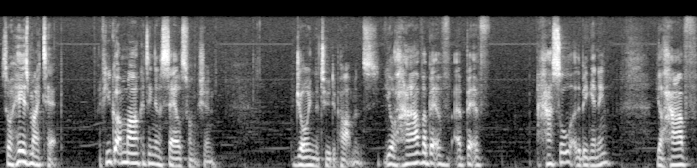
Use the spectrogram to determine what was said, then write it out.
So here's my tip if you've got a marketing and a sales function, join the two departments. You'll have a bit of a bit of hassle at the beginning. You'll have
